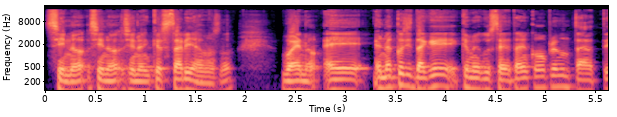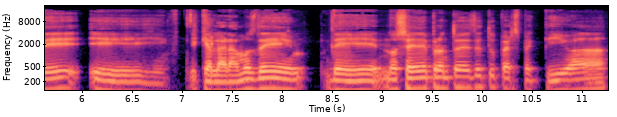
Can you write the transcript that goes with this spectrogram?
Si no, si no, si no, ¿en qué estaríamos, no? Bueno, eh, una cosita que, que, me gustaría también como preguntarte y, y que habláramos de, de, no sé, de pronto desde tu perspectiva,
